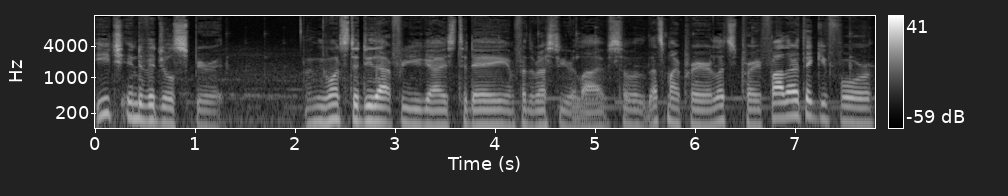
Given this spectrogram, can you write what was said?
each individual spirit. And He wants to do that for you guys today and for the rest of your lives. So that's my prayer. Let's pray. Father, I thank you for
